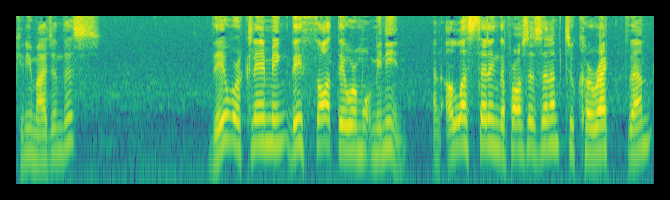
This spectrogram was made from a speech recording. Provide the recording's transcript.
Can you imagine this? They were claiming, they thought they were mu'mineen. And Allah is telling the Prophet ﷺ to correct them,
